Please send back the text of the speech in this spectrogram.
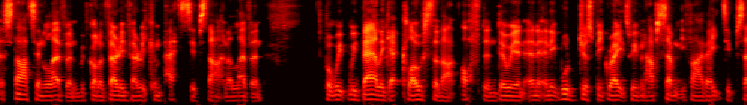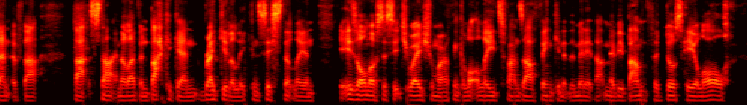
a starting eleven, we've got a very very competitive starting eleven, but we we barely get close to that often, do we? And and, and it would just be great to even have 75, 80 percent of that." That starting 11 back again regularly, consistently. And it is almost a situation where I think a lot of Leeds fans are thinking at the minute that maybe Bamford does heal all.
